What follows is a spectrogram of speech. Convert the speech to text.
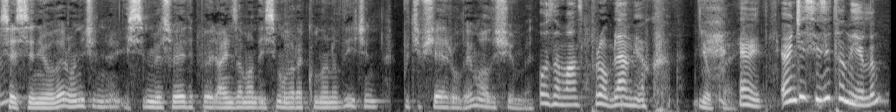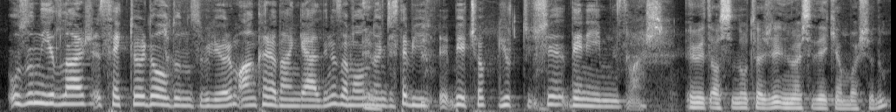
sesleniyorlar. Onun için isim ve soyad hep böyle aynı zamanda isim olarak kullanıldığı için bu tip şeyler oluyor ama alışıyorum ben. O zaman problem yok. Yok hayır. Evet. Önce sizi tanıyalım. Uzun yıllar sektörde olduğunuzu biliyorum. Ankara'dan geldiniz ama onun Evet. öncesinde bir- birçok yurt dışı deneyiminiz var. Evet aslında otelciliğe üniversitedeyken başladım.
